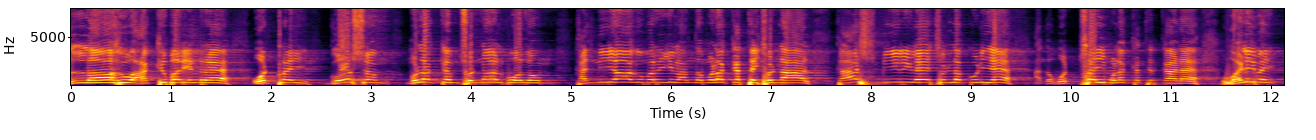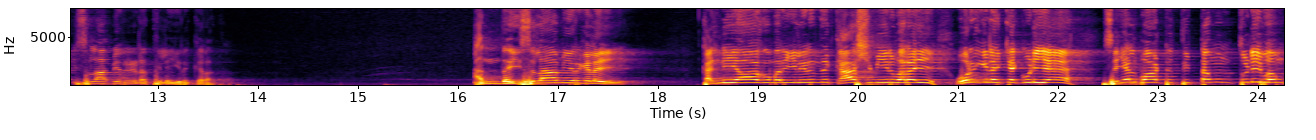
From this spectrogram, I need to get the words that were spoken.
அல்லாஹு அக்பர் என்ற ஒற்றை கோஷம் முழக்கம் சொன்னால் போதும். கன்னியாகுமரியில் அந்த முழக்கத்தை சொன்னால் காஷ்மீரிலே சொல்லக்கூடிய அந்த ஒற்றை முழக்கத்திற்கான வலிமை இஸ்லாமியர்களிடத்திலே இருக்கிறது. அந்த இஸ்லாமியர்களை கன்னியாகுமரியிலிருந்து காஷ்மீர் வரை ஒருங்கிணைக்கக்கூடிய செயல்பாட்டு திட்டமும் துணிவும்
